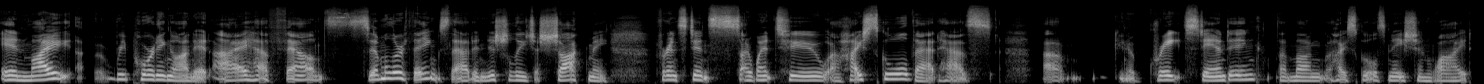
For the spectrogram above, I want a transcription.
in my reporting on it, I have found similar things that initially just shocked me. For instance, I went to a high school that has, um, you know, great standing among high schools nationwide.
